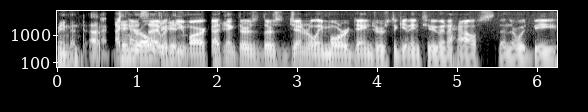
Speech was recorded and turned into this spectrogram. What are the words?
I mean, a- a I kind ten year of old. side with you, Mark. I think there's there's generally more dangers to get into in a house than there would be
